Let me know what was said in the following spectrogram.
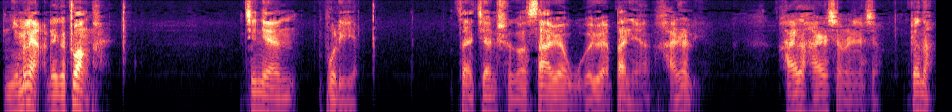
你们俩这个状态，今年不离，再坚持个仨月、五个月、半年还是离，孩子还是姓人家姓，真的。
